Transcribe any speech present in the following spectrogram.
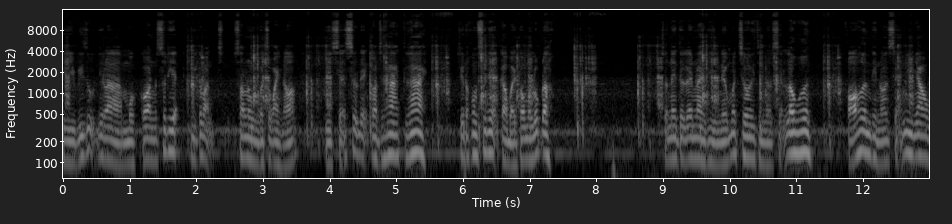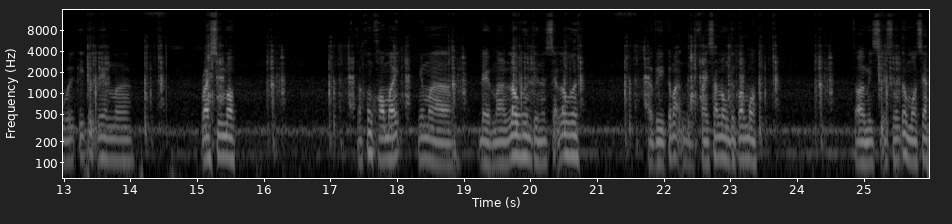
Thì ví dụ như là một con xuất hiện khi các bạn săn lùng và chụp ảnh nó thì sẽ xuất hiện con thứ hai thứ hai chứ nó không xuất hiện cả bảy con một lúc đâu. Cho nên tựa game này thì nếu mà chơi thì nó sẽ lâu hơn khó hơn thì nó sẽ như nhau với cái tựa game uh, Rising 1 nó không khó mấy nhưng mà để mà lâu hơn thì nó sẽ lâu hơn bởi vì các bạn phải săn lùng từng con một. Rồi, mình sẽ xuống tầng 1 xem.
